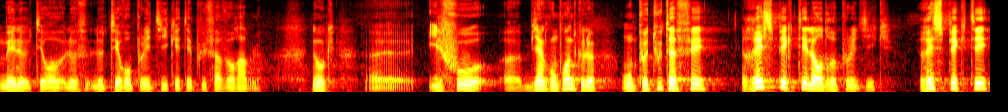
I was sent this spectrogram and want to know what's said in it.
mais le terreau, politique était plus favorable. Donc euh, il faut euh, bien comprendre que peut tout à fait respecter l'ordre politique, respecter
